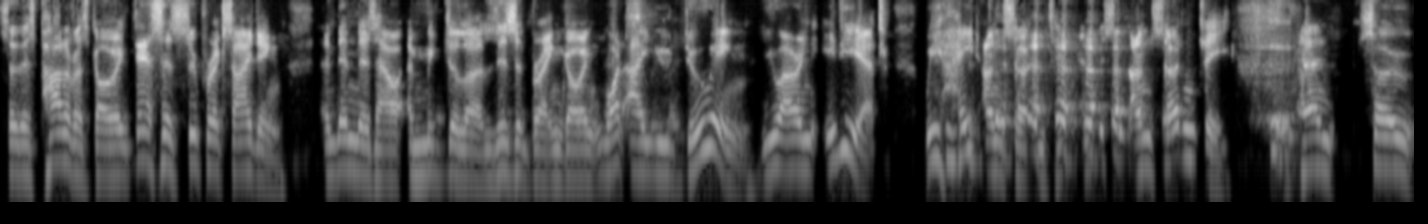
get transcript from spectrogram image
So there's part of us going, This is super exciting. And then there's our amygdala lizard brain going, What Absolutely. are you doing? You are an idiot. We hate uncertainty. and this is uncertainty. And so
